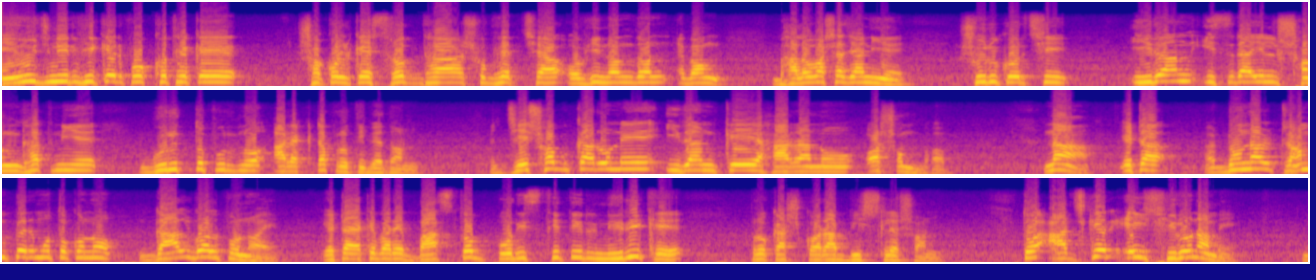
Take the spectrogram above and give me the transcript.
News নির্ভিকের পক্ষ থেকে সকলকে শ্রদ্ধা, শুভেচ্ছা, অভিনন্দন এবং ভালোবাসা জানিয়ে শুরু করছি ইরান ইসরায়েল সংঘাত নিয়ে গুরুত্বপূর্ণ আর একটা প্রতিবেদন। যেসব কারণে ইরানকে হারানো অসম্ভব। না, এটা ডোনাল্ড ট্রাম্পের মতো কোনো গাল গল্প নয়। এটা একেবারে বাস্তব পরিস্থিতির নিরিখে প্রকাশ করা বিশ্লেষণ। তো আজকের এই শিরোনামে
